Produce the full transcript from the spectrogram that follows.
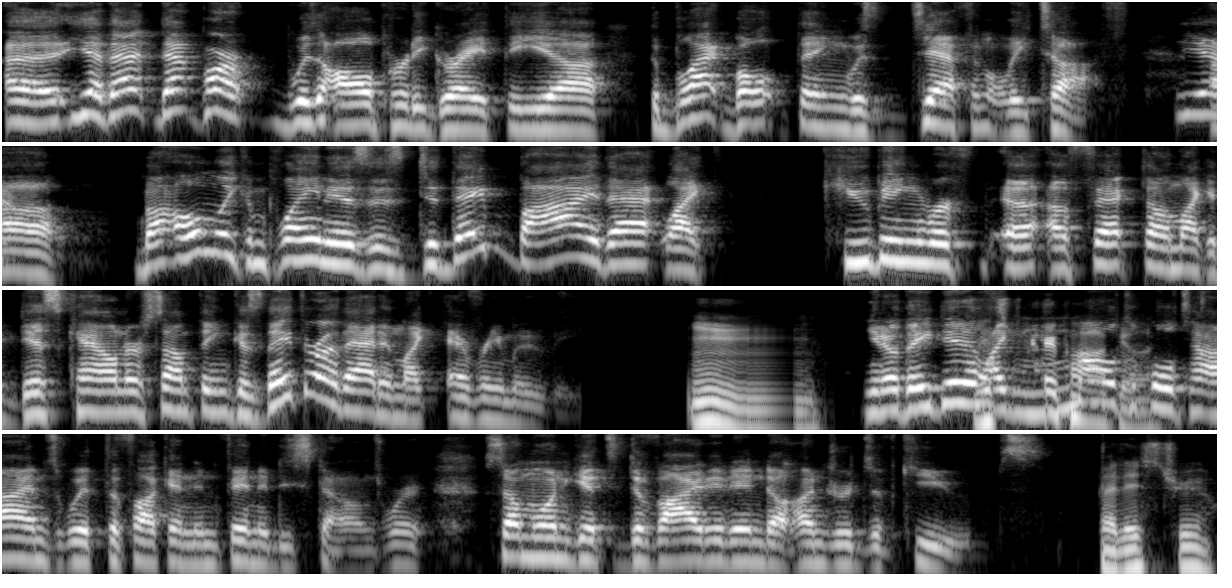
Uh, yeah, that that part was all pretty great. The uh, the Black Bolt thing was definitely tough. Uh, my only complaint is, is did they buy that like cubing ref- uh, effect on like a discount or something? Because they throw that in like every movie. Mm. You know, they did it It's like very popular. multiple times with the fucking Infinity Stones, where someone gets divided into hundreds of cubes. That is true.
